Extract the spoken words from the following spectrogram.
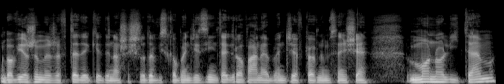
bo wierzymy, że wtedy, kiedy nasze środowisko będzie zintegrowane, będzie w pewnym sensie monolitem,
